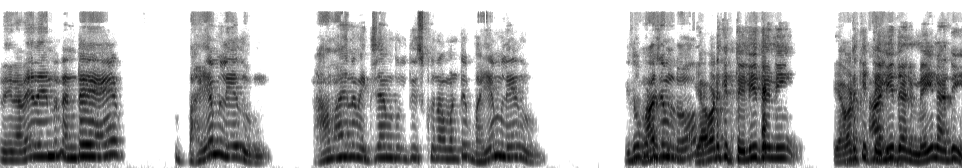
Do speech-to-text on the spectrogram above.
నేను అనేది ఏంటంటే భయం లేదు. రామాయణం ఎగ్జాంపుల్ తీసుకున్నామంటే భయం లేదు. సమాజంలో ఎవరికి తెలియదని ఎవరికి తెలియదని మెయిన్ అది.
